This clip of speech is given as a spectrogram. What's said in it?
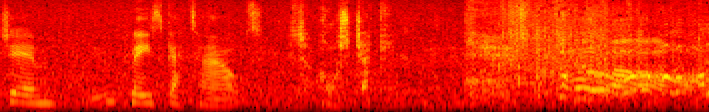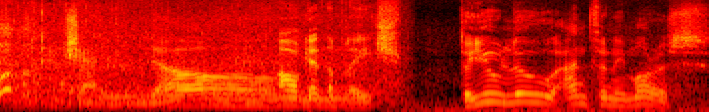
Jim, please get out. Yes, of course, Jackie. Oh. Shalom. I'll get the bleach. Do you, Lou Anthony Morris?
